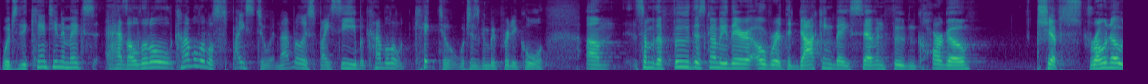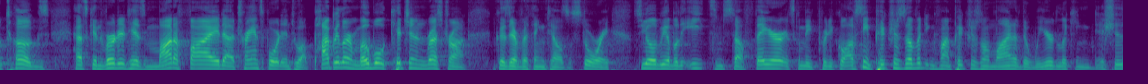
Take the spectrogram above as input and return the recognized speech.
which the cantina mix has a little, kind of a little spice to it. Not really spicy, but kind of a little kick to it, which is going to be pretty cool. Um, some of the food that's going to be there over at the Docking Bay 7 Food and Cargo Chef Strono Tuggs has converted his modified uh, transport into a popular mobile kitchen and restaurant because everything tells a story. So you'll be able to eat some stuff there. It's going to be pretty cool. I've seen pictures of it. You can find pictures online of the weird looking dishes.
